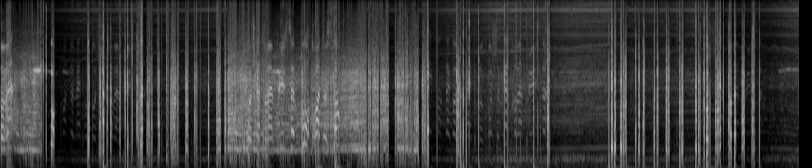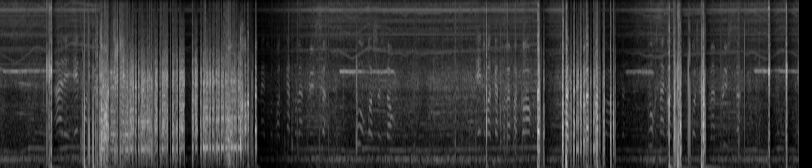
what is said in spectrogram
80. Pour 30 mètres, gauche 80 plus. Gauche 80 plus. Pour droite 100. Et 150 mètres, gauche 80 plus. Gauche 80 plus. Allez, et 30 mètres droite. Pour 30 mètres, droite 80 plus. Pour gauche 100. Et droite 80 pas corde. Droite 80 pas corde. Pour 50 mètres, gauche 80 plus.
